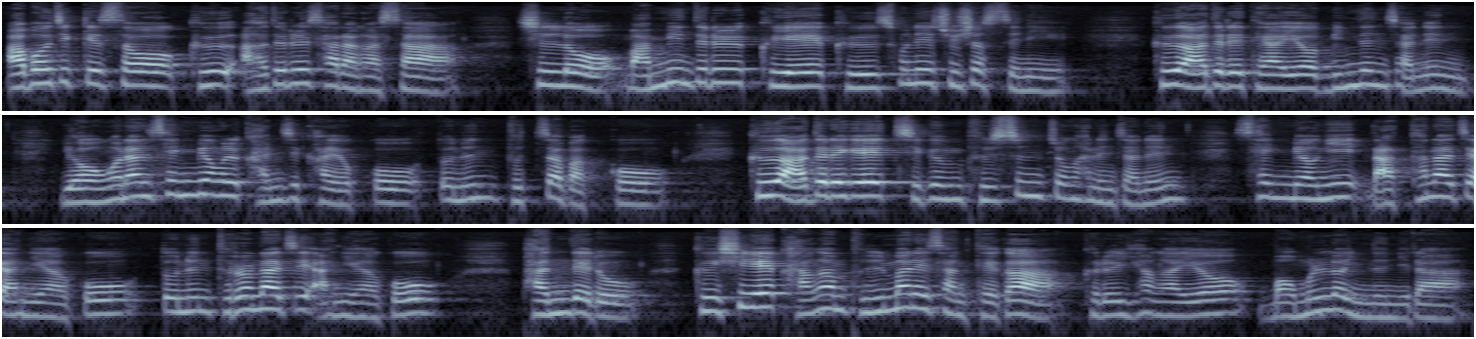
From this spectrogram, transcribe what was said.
아버지께서 그 아들을 사랑하사 실로 만민들을 그의 그 손에 주셨으니 그 아들에 대하여 믿는 자는 영원한 생명을 간직하였고 또는 붙잡았고 그 아들에게 지금 불순종하는 자는 생명이 나타나지 아니하고 또는 드러나지 아니하고 반대로 그 신의 강한 불만의 상태가 그를 향하여 머물러 있느니라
